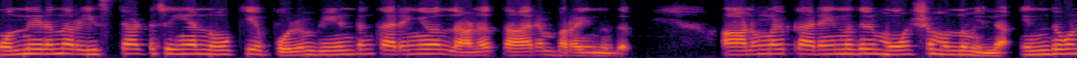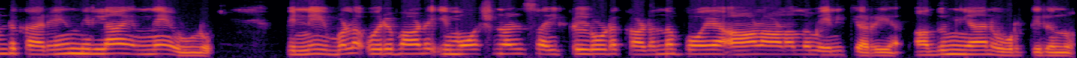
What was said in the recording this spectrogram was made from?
ഒന്നിരുന്ന് റീസ്റ്റാർട്ട് ചെയ്യാൻ നോക്കിയപ്പോഴും വീണ്ടും കരഞ്ഞുവെന്നാണ് താരം പറയുന്നത്. ആണുങ്ങൾ കരയുന്നതിൽ മോശമൊന്നുമില്ല. എന്തുകൊണ്ട് കരയുന്നില്ല എന്നേ ഉള്ളൂ. പിന്നെ ഇവൾ ഒരുപാട് ഇമോഷണൽ സൈക്കിളിലൂടെ കടന്നു പോയ ആളാണെന്നും എനിക്കറിയാം. അതും ഞാൻ ഓർത്തിരുന്നു.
